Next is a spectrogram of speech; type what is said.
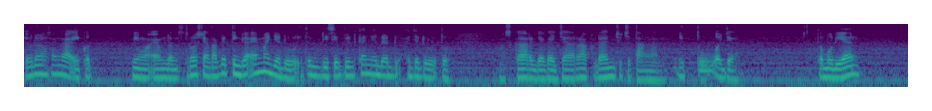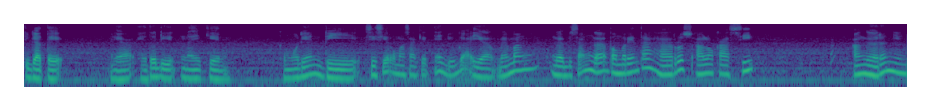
ya udah saya nggak ikut 5M dan seterusnya. Tapi 3M aja dulu. Itu disiplinkan aja dulu tuh. Masker jaga jarak dan cuci tangan. Itu aja. Kemudian 3T ya itu dinaikin. Kemudian di sisi rumah sakitnya juga ya memang nggak bisa nggak. Pemerintah harus alokasi anggaran yang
